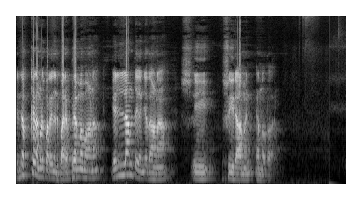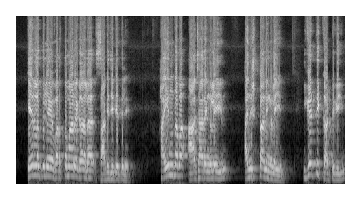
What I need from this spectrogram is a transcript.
എന്നൊക്കെ നമ്മൾ പറയുന്നുണ്ട്. പരബ്രഹ്മമാണ്. എല്ലാം തികഞ്ഞതാണ്. ഈ ശ്രീരാമൻ എന്നത് കേരളത്തിലെ വർത്തമാനകാല സാഹചര്യത്തിൽ ഹൈന്ദവ ആചാരങ്ങളെയും അനുഷ്ഠാനങ്ങളെയും ഇകഴ്ത്തിക്കാട്ടുകയും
